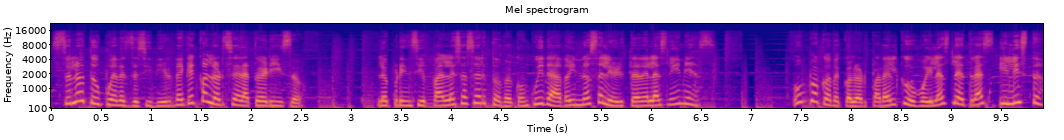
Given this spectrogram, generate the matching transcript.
Solo tú puedes decidir de qué color será tu erizo. Lo principal es hacer todo con cuidado y no salirte de las líneas. Un poco de color para el cubo y las letras y listo.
